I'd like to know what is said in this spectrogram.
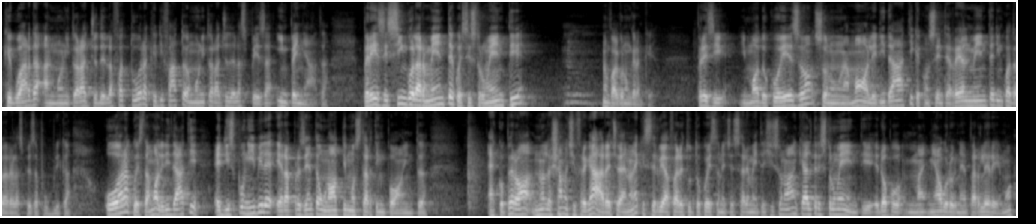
che guarda al monitoraggio della fattura, che di fatto è un monitoraggio della spesa impegnata. Presi singolarmente questi strumenti non valgono un granché. Presi in modo coeso sono una mole di dati che consente realmente di inquadrare la spesa pubblica. Ora questa mole di dati è disponibile e rappresenta un ottimo starting point. Ecco, però non lasciamoci fregare, cioè non è che serviva a fare tutto questo necessariamente, ci sono anche altri strumenti, e dopo mi auguro che ne parleremo,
